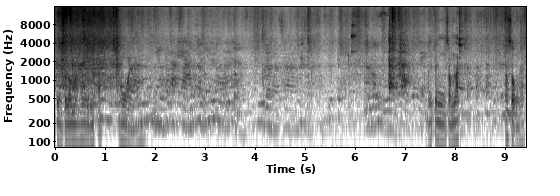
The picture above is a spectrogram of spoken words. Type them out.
เป็นผลไม้กับของหวาน เป็นสำลักพระสงฆ์ครับ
